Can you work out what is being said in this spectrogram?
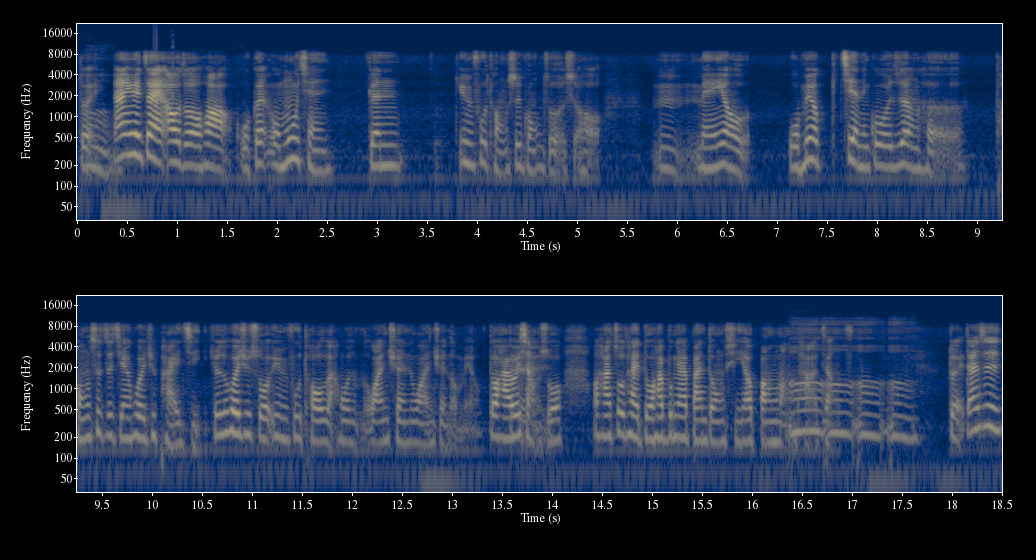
对，嗯那因为在澳洲的话，我跟我目前跟孕妇同事工作的时候，嗯，没有我没有见过任何同事之间会去排挤，就是会去说孕妇偷懒或什么，完全完全都没有，都还会想说哦，她做太多，她不应该搬东西，要帮忙她这样子。嗯嗯嗯对，但是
